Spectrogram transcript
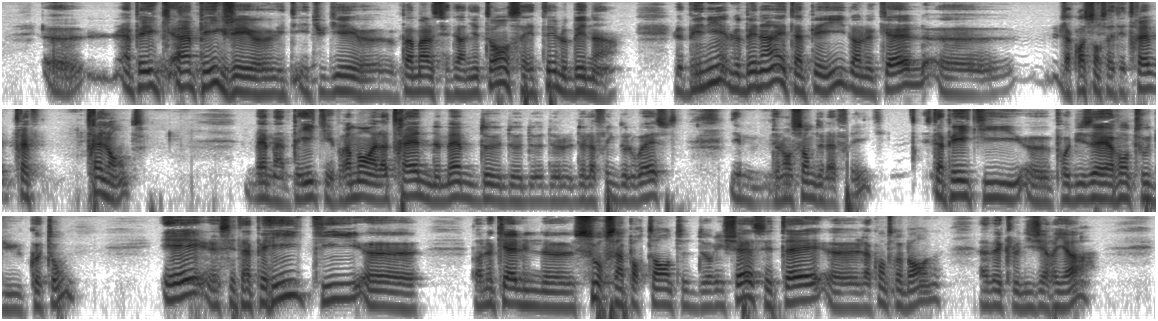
un, pays, un pays que j'ai étudié pas mal ces derniers temps, ça a été le Bénin. Le Bénin, est un pays dans lequel la croissance a été très, très, très lente, même un pays qui est vraiment à la traîne même de, de, l'Afrique de l'Ouest, de l'ensemble de l'Afrique. C'est un pays qui euh, produisait avant tout du coton, et euh, c'est un pays euh, dans lequel une source importante de richesse était la contrebande avec le Nigeria,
